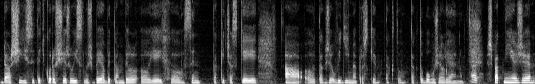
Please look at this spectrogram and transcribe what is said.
další si teď rozšiřují služby, aby tam byl jejich syn taky častěji. A e, takže uvidíme prostě, tak to, tak to bohužel je. No. Špatný je, že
